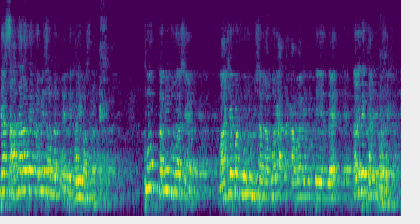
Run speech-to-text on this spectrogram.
त्या साधाला ते कमी समजत नाही ते खाली बसतात. खूप कमी गुरु असे आहेत. माझे पण गुरु विशाल लांबोरे आता कामानिमित्त येत नाहीत आणि ते खालीच बसायचे.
